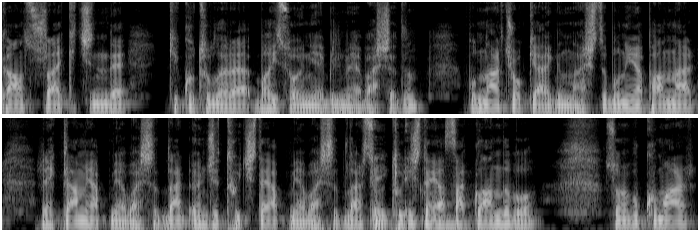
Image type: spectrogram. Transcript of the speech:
Counter Strike içindeki kutulara bahis oynayabilmeye başladın. Bunlar çok yaygınlaştı. Bunu yapanlar reklam yapmaya başladılar. Önce Twitch'te yapmaya başladılar. Sonra Peki, Twitch'te yasaklandı bu. Sonra bu kumar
